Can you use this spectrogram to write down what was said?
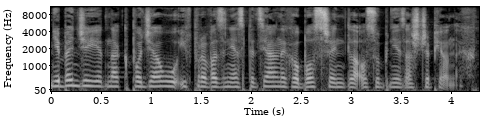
Nie będzie jednak podziału i wprowadzenia specjalnych obostrzeń dla osób niezaszczepionych.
